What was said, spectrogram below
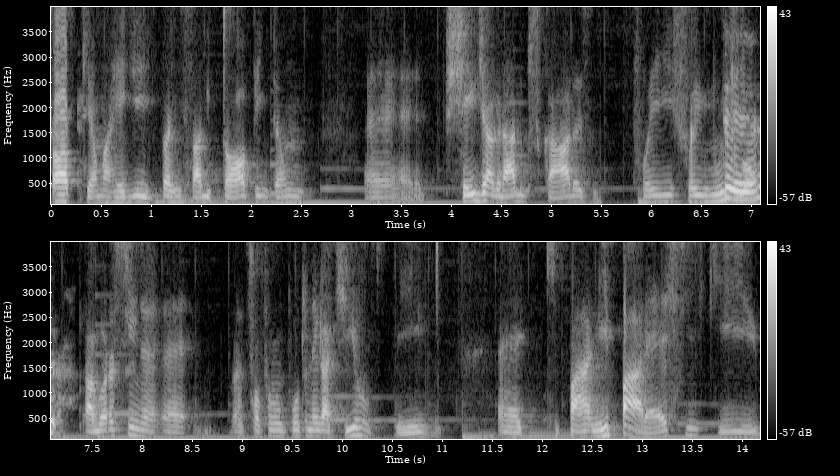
top. que é uma rede, a gente sabe, top. Então, é, cheio de agrado pros caras. Foi, foi muito é. bom. Agora sim, né? É, só foi um ponto negativo e é, que me parece que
